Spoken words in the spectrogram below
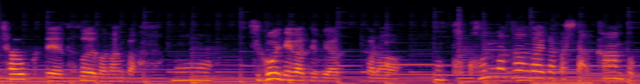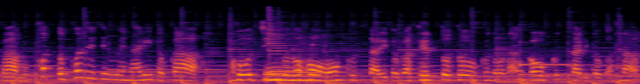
ちゃうくて例えばなんかもうすごいネガティブやからもうここんな考え方したらあかんとかもうもっとポジティブになりとかコーチングの本を送ったりとか、 TED Talk のなんか送ったりとかさ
